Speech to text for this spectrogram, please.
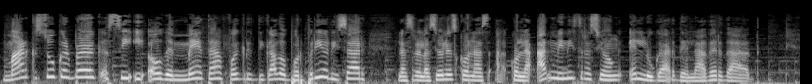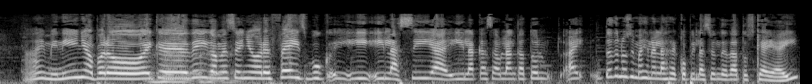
Mark Zuckerberg, CEO de Meta, fue criticado por priorizar las relaciones con, con la administración en lugar de la verdad. Ay, mi niño, pero es que dígame, señores, Facebook y, y- la CIA y la Casa Blanca, todo, ay, ustedes no se imaginan la recopilación de datos que hay ahí.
